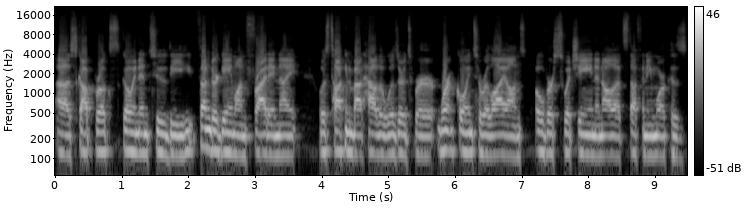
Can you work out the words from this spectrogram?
Uh, Scott Brooks going into the Thunder game on Friday night was talking about how the Wizards were weren't going to rely on over switching and all that stuff anymore because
